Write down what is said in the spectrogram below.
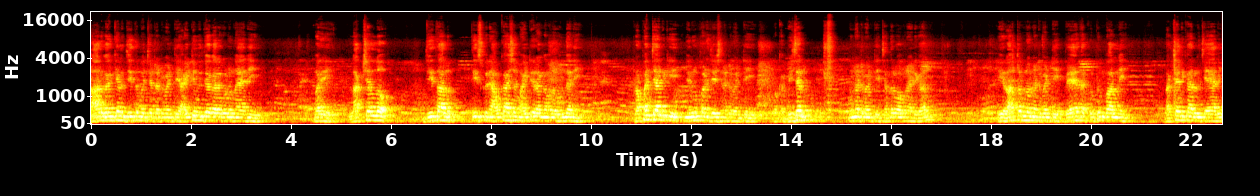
నాలుగు అంకెల జీతం వచ్చేటటువంటి ఐటీ ఉద్యోగాలు కూడా ఉన్నాయని మరి లక్షల్లో జీతాలు తీసుకునే అవకాశం ఐటీ రంగంలో ఉందని ప్రపంచానికి నిరూపణ చేసినటువంటి ఒక విజన్ ఉన్నటువంటి చంద్రబాబు నాయుడు గారు. ఈ రాష్ట్రంలో ఉన్నటువంటి పేద కుటుంబాలని లక్షాధికారులు చేయాలి.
